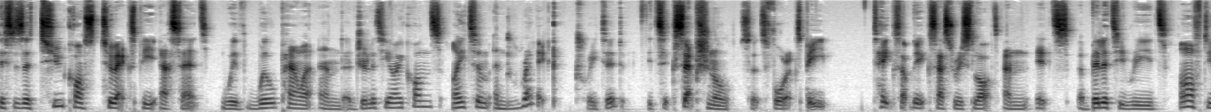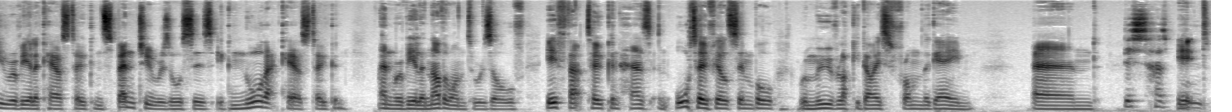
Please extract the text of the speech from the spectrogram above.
This is a two cost 2 XP asset with willpower and agility icons, item and relic traded. It's exceptional, so it's 4 XP. Takes up the accessory slot, and its ability reads After you reveal a chaos token, spend 2 resources, ignore that chaos token, and reveal another one to resolve. If that token has an autofail symbol, remove Lucky Dice from the game. And This has been. It-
